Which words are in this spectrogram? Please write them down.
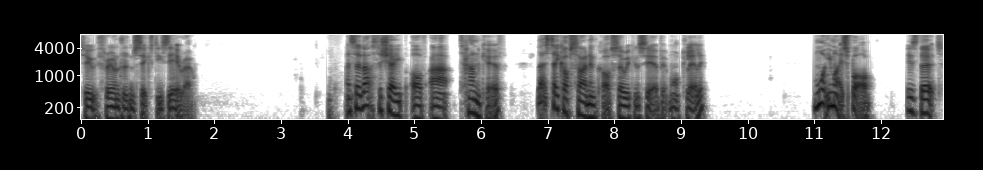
to 360 0. And so that's the shape of our tan curve. Let's take off sine and cos so we can see it a bit more clearly. And what you might spot is that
